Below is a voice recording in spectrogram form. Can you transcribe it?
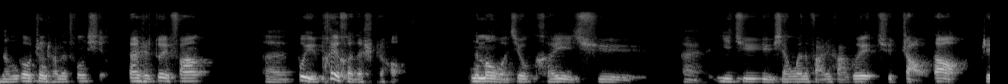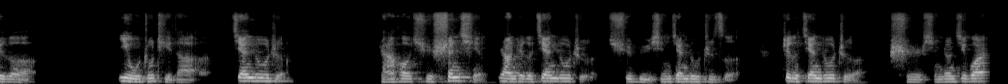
能够正常的通行。但是对方呃不予配合的时候，那么我就可以去哎依据相关的法律法规去找到。这个义务主体的监督者，然后去申请让这个监督者去履行监督职责。这个监督者是行政机关，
